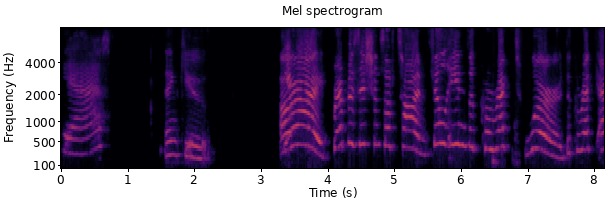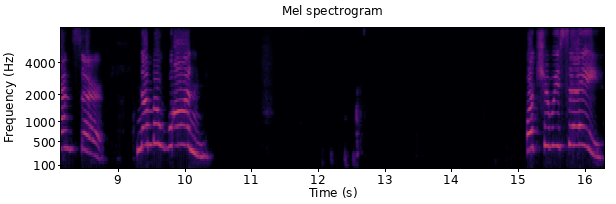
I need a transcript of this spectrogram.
Yes. Thank you. All right, prepositions of time. Fill in the correct word, the correct answer. Number one. What should we say?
